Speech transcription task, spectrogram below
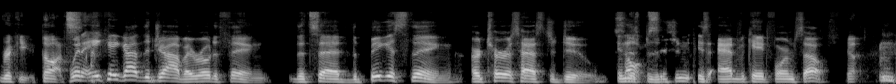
Ricky, thoughts? When AK got the job, I wrote a thing that said the biggest thing Arturas has to do in Self. this position is advocate for himself. Yep.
